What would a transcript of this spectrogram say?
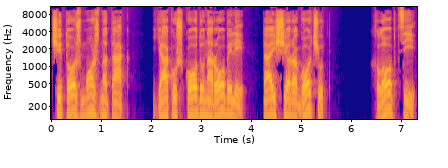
Чи то ж можна так? Яку шкоду наробили, та ще рогочуть? Хлопці,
